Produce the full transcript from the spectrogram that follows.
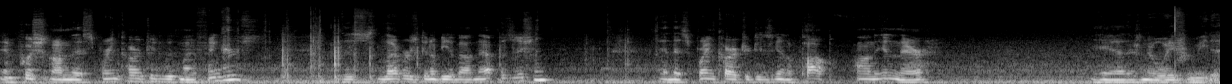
and push on the spring cartridge with my fingers. This lever is going to be about in that position. And the spring cartridge is going to pop on in there. Yeah, there's no way for me to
